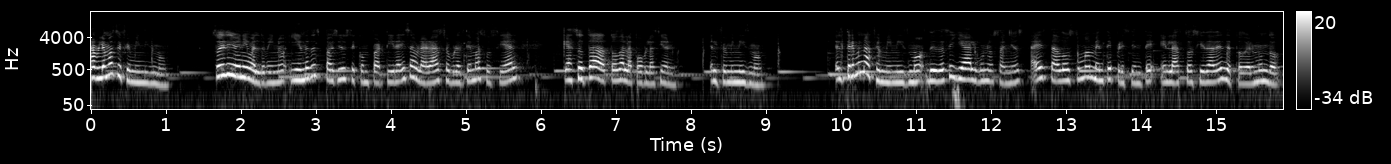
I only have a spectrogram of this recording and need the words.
Hablemos de feminismo. Soy Divini Baldovino y en este espacio se compartirá y se hablará sobre el tema social que azota a toda la población, el feminismo. El término feminismo desde hace ya algunos años ha estado sumamente presente en las sociedades de todo el mundo.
